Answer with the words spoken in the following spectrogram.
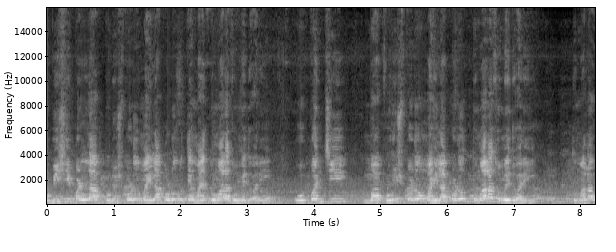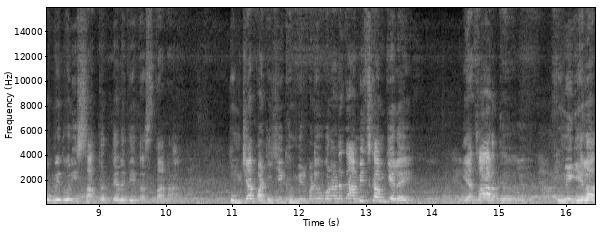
ओबीसी पडला पुरुष पडो महिला पडो ते मा- तुम्हालाच उमेदवारी. ओपनची पुरुष पडो महिला पडो तुम्हालाच उमेदवारी. तुम्हाला उमेदवारी सातत्याने देत असताना तुमच्या पाठीशी खंबीरपणे उभं राहण्याचं आम्हीच काम केलंय. याचा अर्थ तुम्ही गेलात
